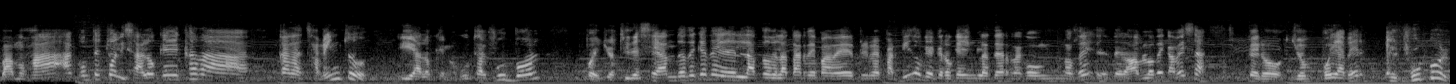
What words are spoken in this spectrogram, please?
vamos a, contextualizar lo que es cada, cada estamento. Y a los que nos gusta el fútbol, pues yo estoy deseando de que den las 2 de la tarde para ver el primer partido, que creo que es Inglaterra con, no sé, de- hablo de cabeza, pero yo voy a ver el fútbol.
